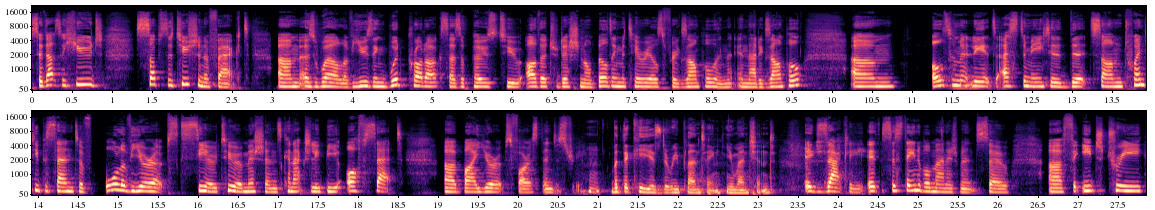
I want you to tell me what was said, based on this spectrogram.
So that's a huge substitution effect um, as well of using wood products as opposed to other traditional building materials, for example, in, in that example. Um, ultimately, it's estimated that some 20% of all of Europe's CO2 emissions can actually be offset uh, by Europe's forest industry. Hmm. But the key is the replanting you mentioned. Exactly. It's sustainable management. So uh, for each tree,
